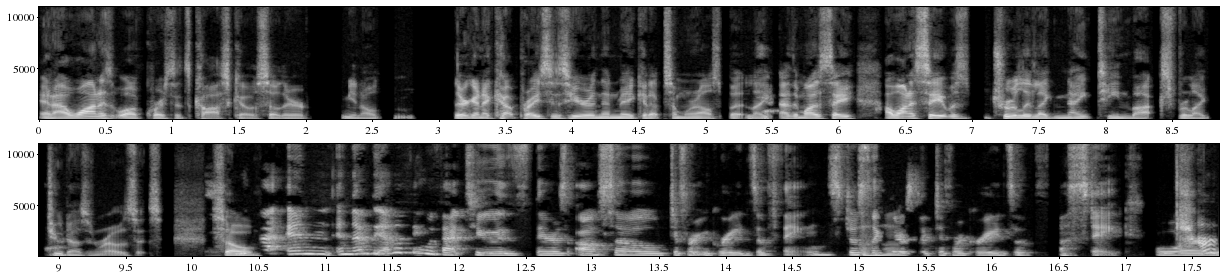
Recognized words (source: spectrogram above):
and I wanted well, of course it's Costco, so they're you know they're going to cut prices here and then make it up somewhere else. But like, I want to say, I want to say it was truly like 19 bucks for like two dozen roses. So, yeah, and, and then the other thing with that too is there's also different grades of things, just like mm-hmm. there's like different grades of a steak or sure.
